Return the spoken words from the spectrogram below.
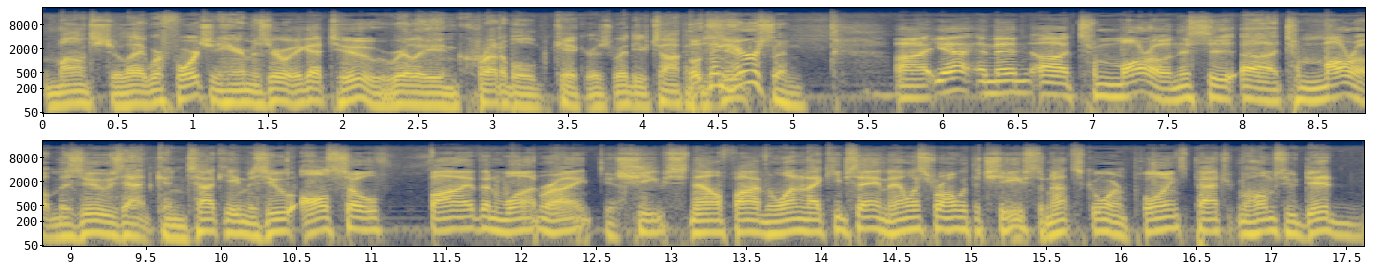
monster leg. We're fortunate here in Missouri. We got two really incredible kickers. Whether you're talking But then Harrison. Uh, yeah, and then uh, tomorrow, and this is uh, tomorrow. Mizzou's at Kentucky. Mizzou also five and one, right? Chiefs now five and one, and I keep saying, man, what's wrong with the Chiefs? They're not scoring points. Patrick Mahomes, who did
